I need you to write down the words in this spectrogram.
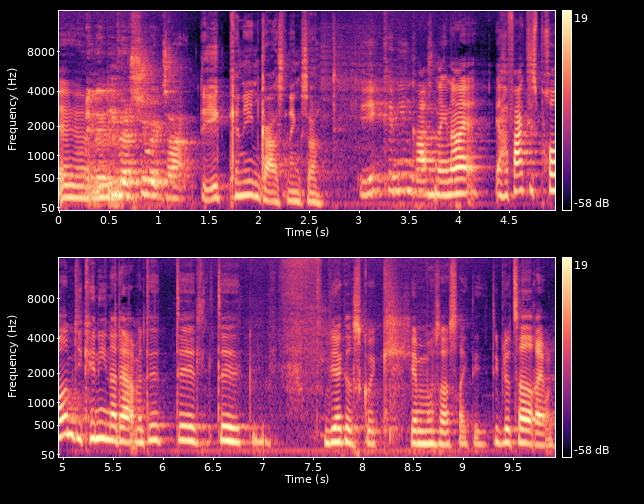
Øh, Men alligevel 7 hektar, det er ikke kaningræsning så? Det er ikke kaningræsning, nej. Jeg har faktisk prøvet med de kaniner der, men det, det, det virkede sgu ikke hjemme hos os rigtigt. De blev taget af reven.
